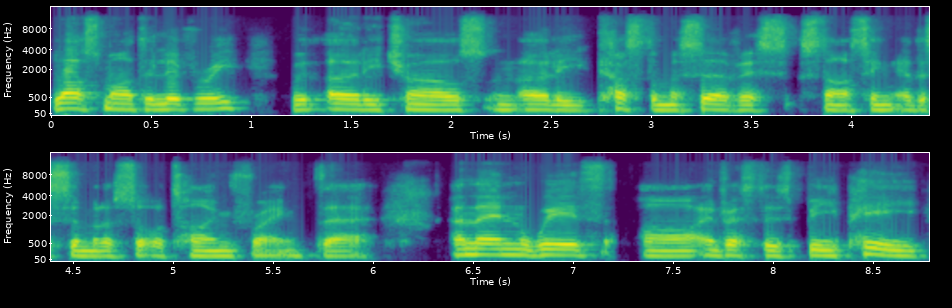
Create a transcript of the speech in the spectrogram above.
Last mile delivery with early trials and early customer service starting at a similar sort of time frame there. And then with our investors BP,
